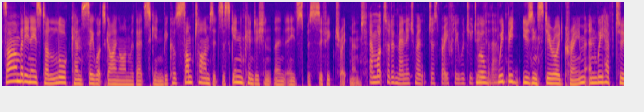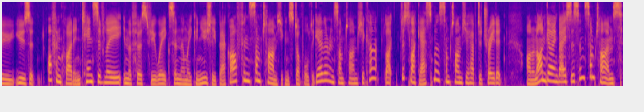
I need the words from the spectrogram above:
Somebody needs to look and see what's going on with that skin because sometimes it's a skin condition that needs specific treatment. and what sort of management, just briefly, would you do Well, for that? we'd be using steroid cream, and we have to use it often quite intensively in the first few weeks, and then we can usually back off. And sometimes you can stop altogether, and sometimes you can't. Like just like asthma, sometimes you have to treat it on an ongoing basis, and sometimes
